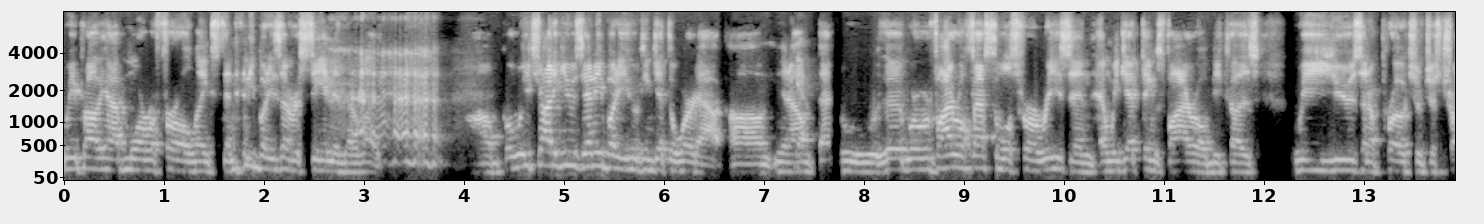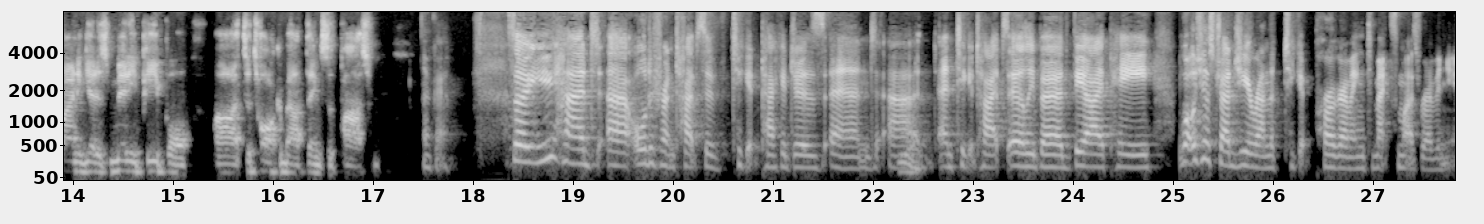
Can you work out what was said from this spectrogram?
we probably have more referral links than anybody's ever seen in their life. Um, but we try to use anybody who can get the word out. Um, you know, yeah. that, we're, we're viral festivals for a reason, and we get things viral because we use an approach of just trying to get as many people uh, to talk about things as possible. Okay. So you had uh, all different types of ticket packages and uh, yeah. and ticket types: early bird, VIP. What was your strategy around the ticket programming to maximize revenue?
